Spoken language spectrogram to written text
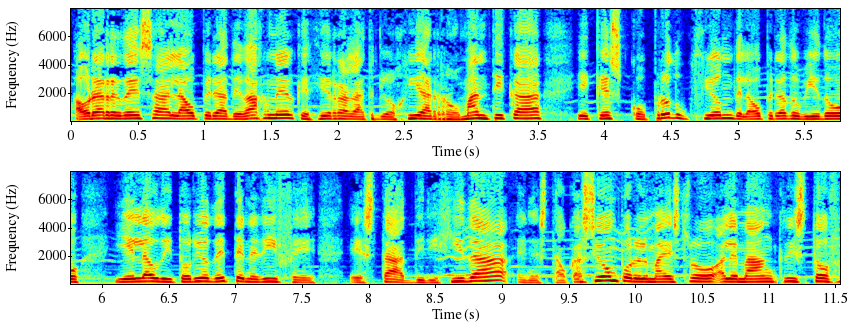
Ahora regresa la ópera de Wagner que cierra la trilogía romántica y que es coproducción de la Ópera de Oviedo y el Auditorio de Tenerife. Está dirigida en esta ocasión por el maestro alemán Christoph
